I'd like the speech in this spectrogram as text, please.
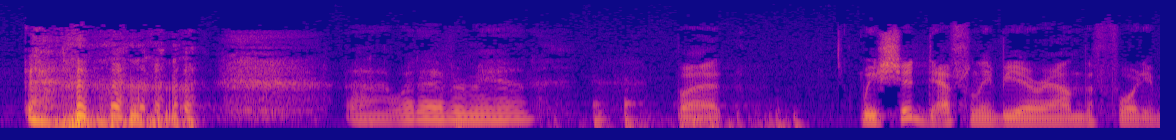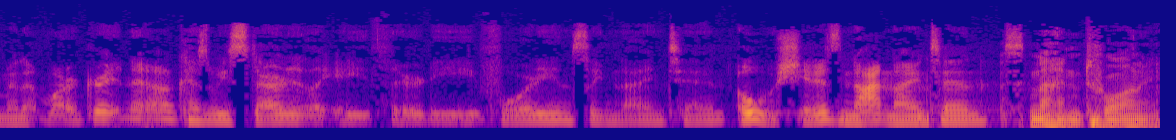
uh, whatever, man. But we should definitely be around the 40 minute mark right now because we started like 8.30, 8.40, and it's like 9.10. Oh, shit, it's not 9.10. It's nine twenty.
